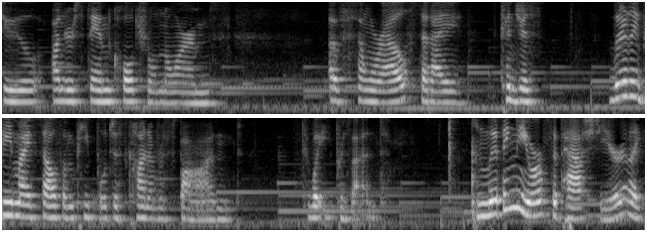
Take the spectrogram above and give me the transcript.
to understand cultural norms of somewhere else that I can just literally be myself and people just kind of respond to what you present. And living New York the past year, like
